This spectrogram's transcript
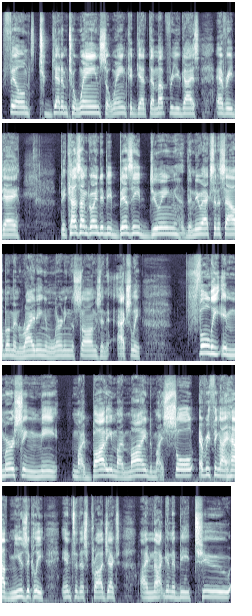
filmed to get them to Wayne so Wayne could get them up for you guys every day because I'm going to be busy doing the new Exodus album and writing and learning the songs and actually fully immersing me, my body, my mind, my soul, everything I have musically into this project, I'm not going to be too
